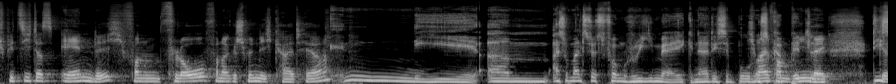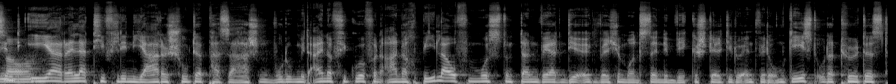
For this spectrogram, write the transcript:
Spielt sich das ähnlich vom Flow, von der Geschwindigkeit her? Nee, ähm, also meinst du jetzt vom Remake, ne? Diese Bonuskapitel. Die genau. sind eher relativ lineare Shooter-Passagen, wo du mit einer Figur von A nach B laufen musst und dann werden dir irgendwelche Monster in den Weg gestellt, die du entweder umgehst oder tötest.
